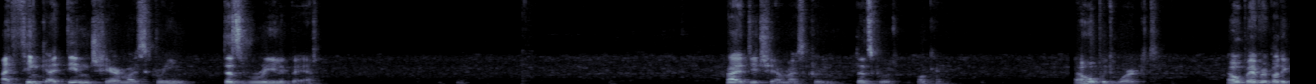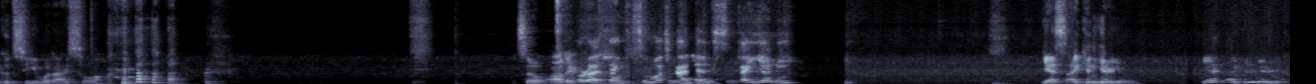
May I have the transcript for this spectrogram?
I think I didn't share my screen. That's really bad. I did share my screen. That's good. Okay. I hope it worked. I hope everybody could see what I saw. so other All right, thank you so much, Alex. Can you hear me? Yes, I can hear you. Yes, I can hear you.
